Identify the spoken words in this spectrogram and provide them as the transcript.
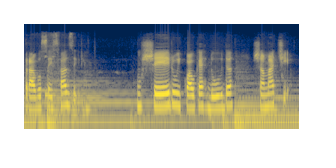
para vocês fazerem. Um cheiro e qualquer dúvida, chama a tia.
